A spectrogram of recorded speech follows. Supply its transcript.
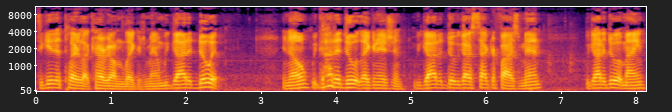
to get a player like Kyrie on the Lakers, man. We gotta do it. You know, we gotta do it, Laker Nation. We gotta do it. We gotta sacrifice, man. We gotta do it, man.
